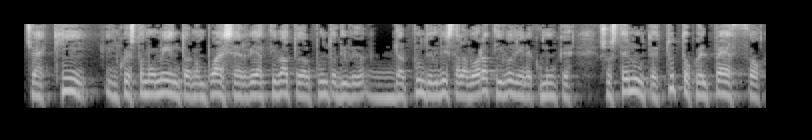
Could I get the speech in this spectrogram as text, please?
cioè chi in questo momento non può essere riattivato dal punto di, dal punto di vista lavorativo viene comunque sostenuto e tutto quel pezzo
